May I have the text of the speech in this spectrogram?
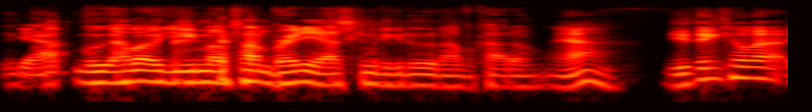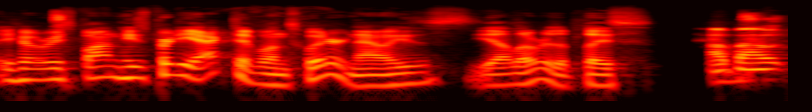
Yeah. How about you email Tom Brady, ask him what he could do with an avocado? yeah. Do you think he'll uh, he'll respond? He's pretty active on Twitter now. He's all over the place. how about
